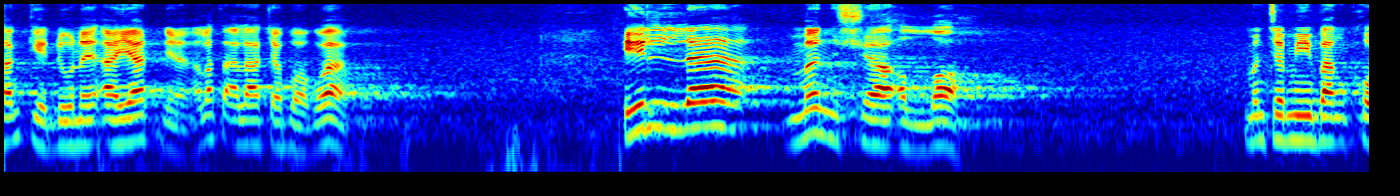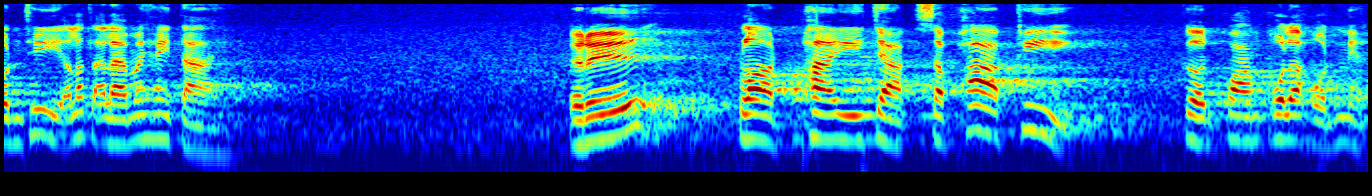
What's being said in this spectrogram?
สังเกตดูในอายัดเนี่ยอัลลอฮฺตะลาจะบอกว่าอิลลามันชาอัลลอฮ์มันจะมีบางคนที่อัลลอฮฺตะลาไม่ให้ตาย หรือปลอดภัยจากสภาพที่เกิดความโกลาหลเนี่ย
